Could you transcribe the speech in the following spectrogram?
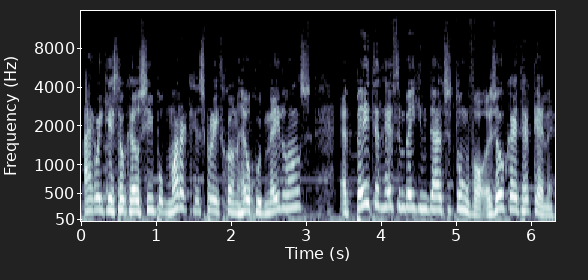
eigenlijk is het ook heel simpel. Mark spreekt gewoon heel goed Nederlands. En Peter heeft een beetje een Duitse tongval. En zo kan je het herkennen.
